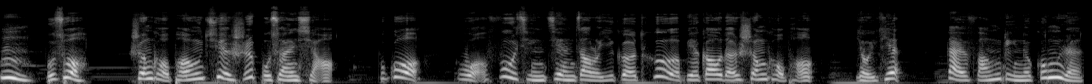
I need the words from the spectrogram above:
嗯，不错，牲口棚确实不算小。不过，我父亲建造了一个特别高的牲口棚。有一天，盖房顶的工人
